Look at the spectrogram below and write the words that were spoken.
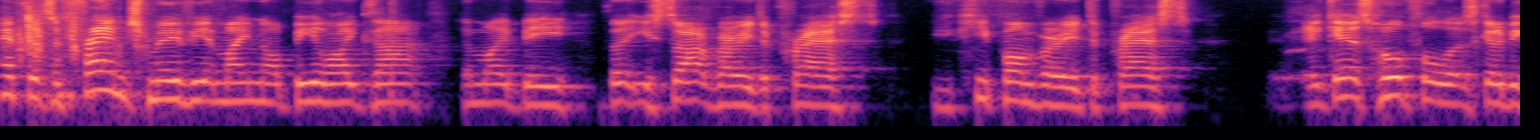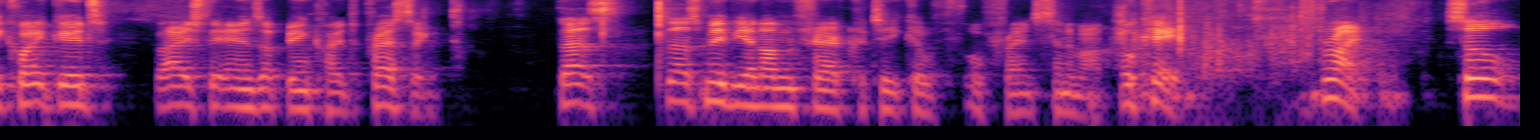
If it's a French movie, it might not be like that. It might be that you start very depressed, you keep on very depressed, it gets hopeful that it's going to be quite good, but actually ends up being quite depressing. That's that's maybe an unfair critique of, of French cinema. Okay, right. So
